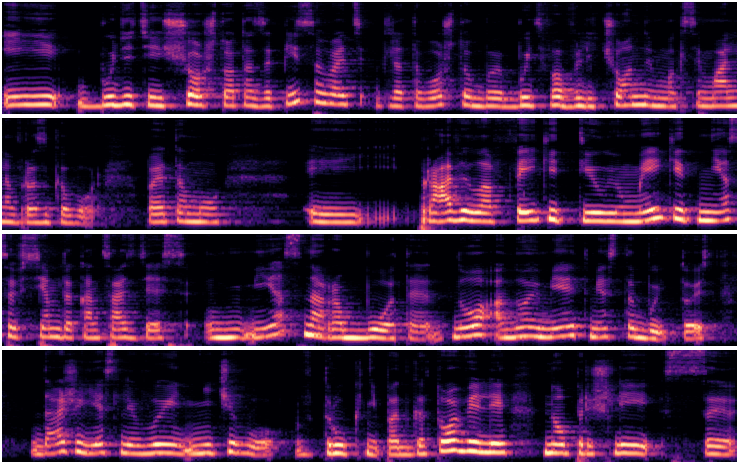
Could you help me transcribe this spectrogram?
и будете еще что-то записывать для того, чтобы быть вовлеченным максимально в разговор. Поэтому и правило fake it till you make it не совсем до конца здесь уместно работает, но оно имеет место быть. То есть даже если вы ничего вдруг не подготовили, но пришли с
